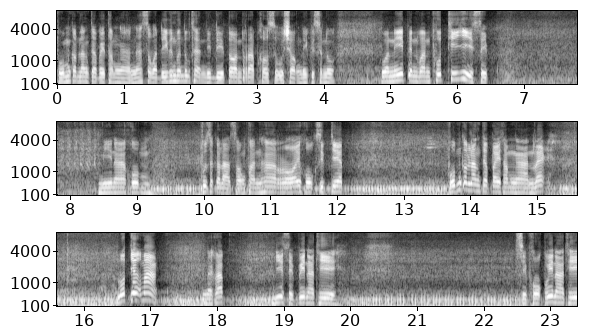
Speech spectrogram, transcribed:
ผมกำลังจะไปทำงานนะ สวัสดีเพื่อนๆทุกท่านยินดีต้อนรับเข้าสู่ช่องนิกพิษณุวันนี้เป็นวันพุธที่ 20 มีนาคมพุทธศักราช 2567 ผมกำลังจะไปทำงานและ รถเยอะมากนะครับ 20 วินาที 16 วินาที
